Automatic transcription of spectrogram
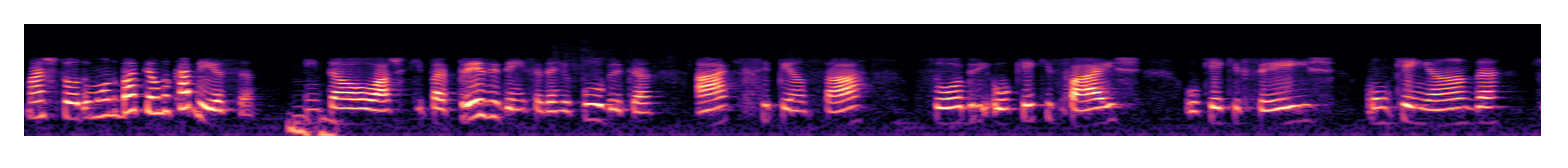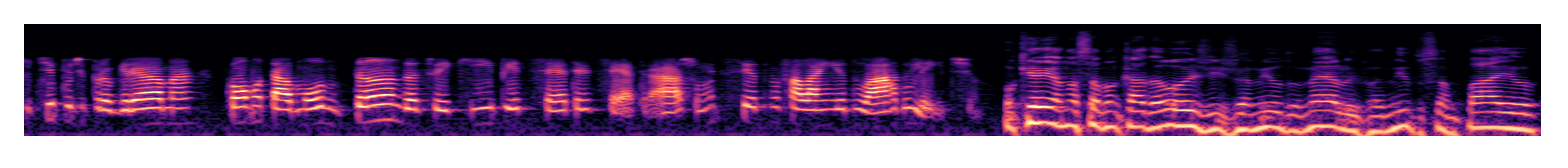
mas todo mundo batendo cabeça. Uhum. Então, acho que para a presidência da República há que se pensar sobre o que que faz, o que que fez, com quem anda, que tipo de programa, como está montando a sua equipe, etc, etc. Acho muito cedo para falar em Eduardo Leite. Ok, a nossa bancada hoje, Jamildo Melo, Ivanildo Sampaio,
